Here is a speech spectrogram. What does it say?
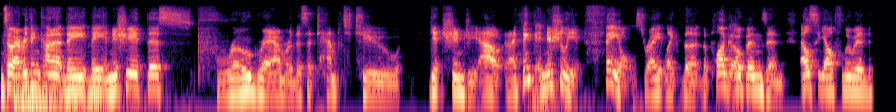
And so everything kind of they they initiate this program or this attempt to get Shinji out, and I think initially it fails. Right, like the the plug opens and LCL fluid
